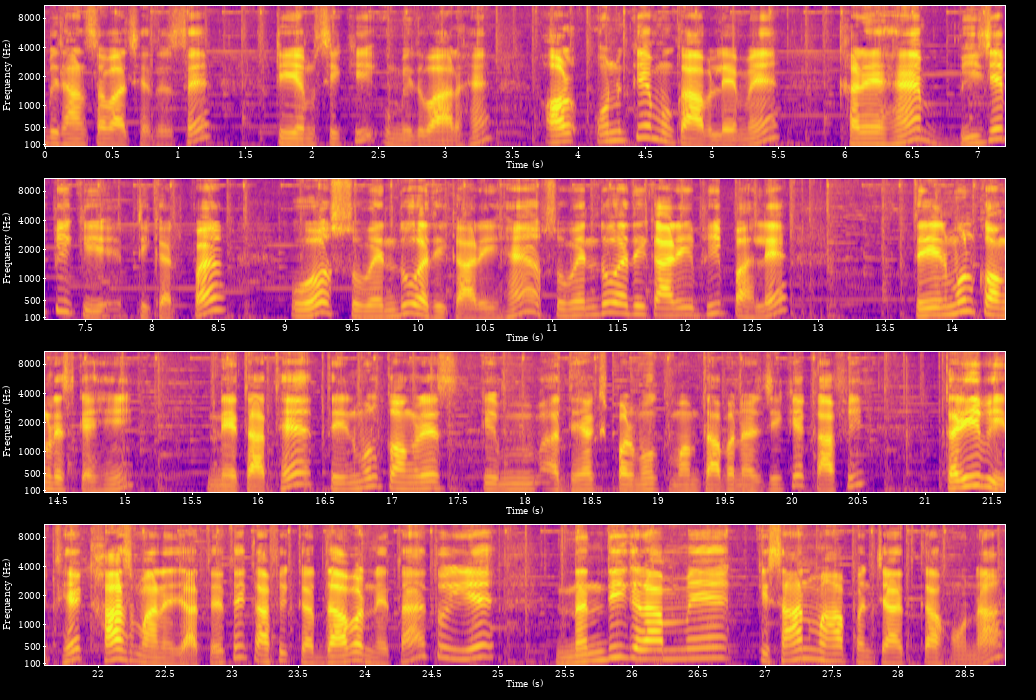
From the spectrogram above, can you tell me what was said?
विधानसभा क्षेत्र से टीएमसी की उम्मीदवार हैं और उनके मुकाबले में खड़े हैं बीजेपी की टिकट पर। वो शुभेंदु अधिकारी हैं। शुभेंदु अधिकारी भी पहले तृणमूल कांग्रेस के ही नेता थे। तृणमूल कांग्रेस के अध्यक्ष प्रमुख ममता बनर्जी के काफ़ी करीबी थे, खास माने जाते थे, काफ़ी कद्दावर नेता है। तो ये नंदीग्राम में किसान महापंचायत का होना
